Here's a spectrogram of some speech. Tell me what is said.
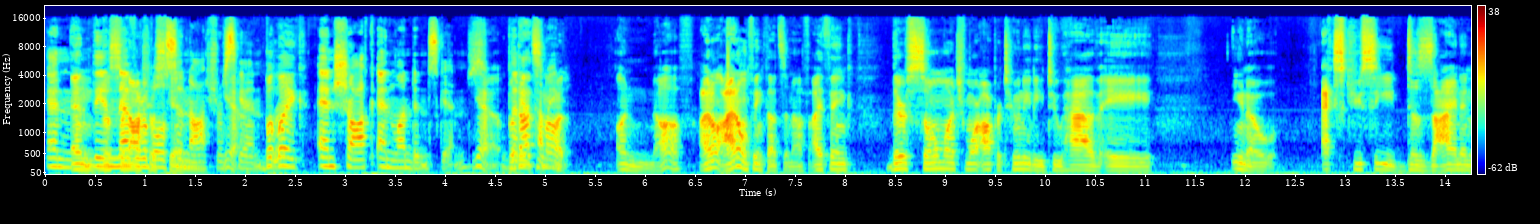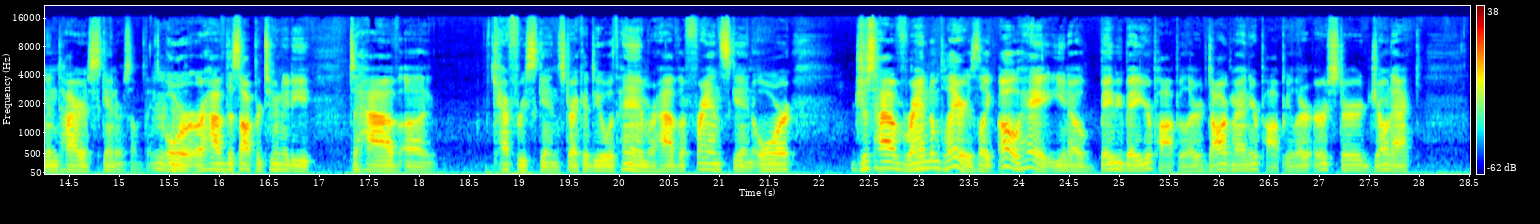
and, and the, Sinatraa inevitable skin. Sinatraa Yeah, skin. But like, and Shock and London skins. yeah, but that that's not enough. I don't. I don't think that's enough. I think there's so much more opportunity to have a, you know, XQC design an entire skin or something, Mhm. or or have this opportunity to have a Kephrii skin, strike a deal with him, or have a Fran skin, or just have random players like, oh hey, you know, Babybay, you're popular, Dogman, you're popular, Erster, Jonak,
